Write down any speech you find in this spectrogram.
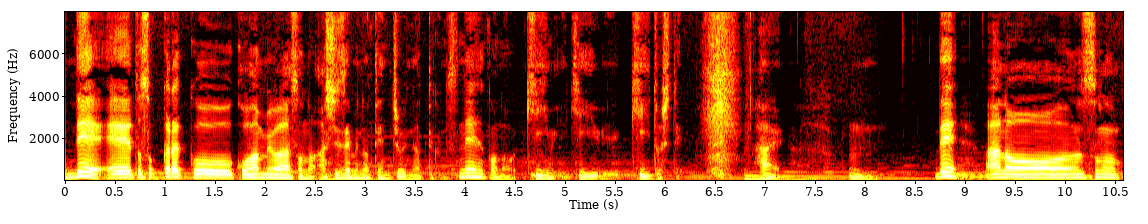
ん。で、えっ、と、そこからこう、後半目はその足攻めの転調になっていくんですね。このキー、キー、キーとして。はい。うん。で、あのーその、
